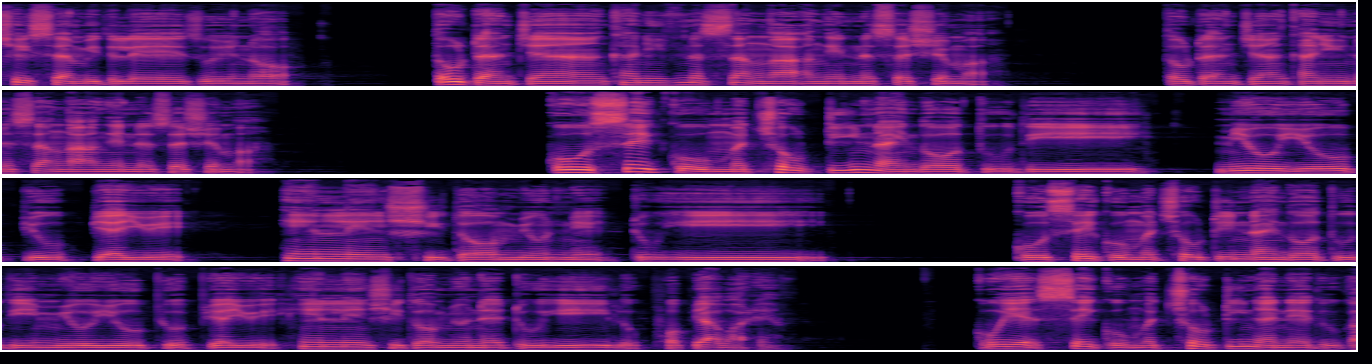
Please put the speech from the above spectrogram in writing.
ချိတ်ဆက်မိတယ်လဲဆိုရင်တော့တုတ်တန်ကျန်ခန်းကြီး25အငယ်28မှာတုတ်တန်ကျန်ခန်းကြီး25အငယ်28မှာကိုစိတ်ကိုမချုပ်တီးနိုင်သောသူသည်မြို့ရိုးပြိုပြက်၍ဟင်းလင်းရှိသောမြို့နှင့်တူ၏ ကိုစိတ်ကိုမချုပ်တီးနိုင်သောသူသည်မြို့ရိုးပြိုပြက်၍ဟင်းလင်းရှိသောမြို့နှင့်တူ၏လို့ဖော်ပြပါတယ်ကိုရဲ့စိတ်ကိုမချုပ်တီးနိုင်တဲ့သူက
